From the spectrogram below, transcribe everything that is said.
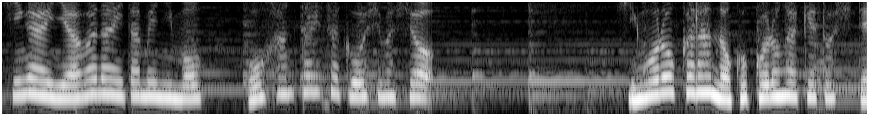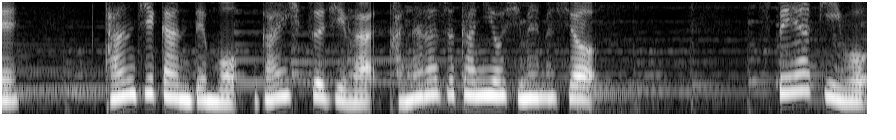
被害に遭わないためにも防犯対策をしましょう。日頃からの心がけとして短時間でも外出時は必ず鍵を閉めましょう。スペアキーを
